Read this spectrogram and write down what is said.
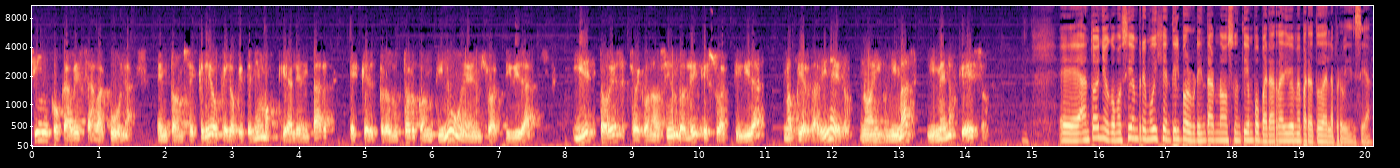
cinco cabezas vacunas. Entonces creo que lo que tenemos que alentar es que el productor continúe en su actividad. Y esto es reconociéndole que su actividad no pierda dinero. No hay ni más ni menos que eso. Eh, Antonio, como siempre, muy gentil por brindarnos un tiempo para Radio M para toda la provincia.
